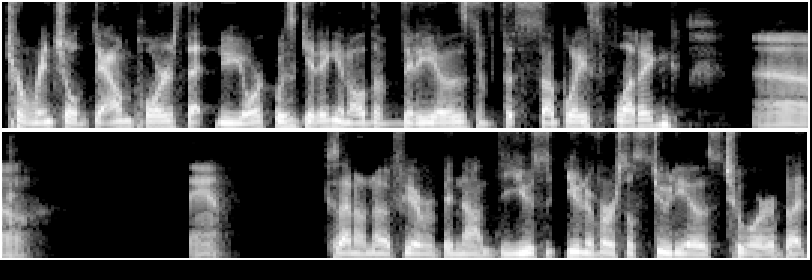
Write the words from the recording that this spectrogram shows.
torrential downpours that New York was getting and all the videos of the subways flooding. Oh. Damn. Because I don't know if you've ever been on the Universal Studios tour, but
